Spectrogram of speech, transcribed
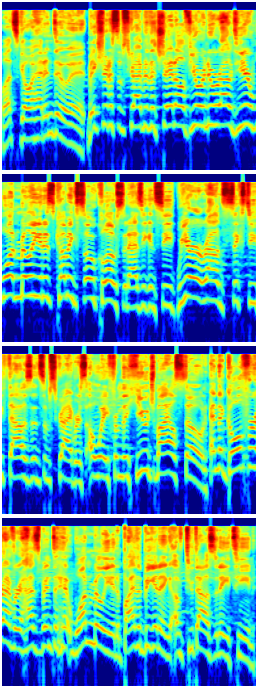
Let's go ahead and do it. Make sure to subscribe to the channel if you are new around here. 1 million is coming so close. And as you can see, we are around 60,000 subscribers away from the huge milestone. And the goal forever has been to hit 1 million by the beginning of 2018.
